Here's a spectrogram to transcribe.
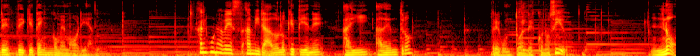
desde que tengo memoria. ¿Alguna vez ha mirado lo que tiene ahí adentro? preguntó el desconocido. No,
